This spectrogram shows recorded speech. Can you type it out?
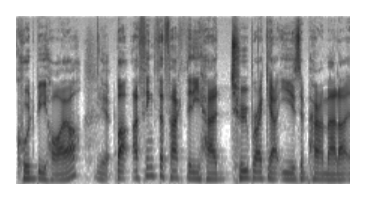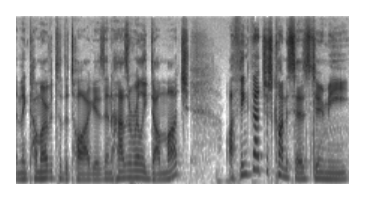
could be higher. Yeah. But I think the fact that he had two breakout years at Parramatta and then come over to the Tigers and hasn't really done much, I think that just kind of says to me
